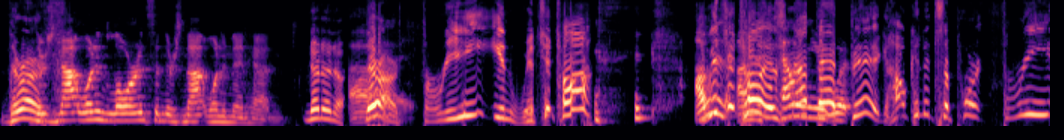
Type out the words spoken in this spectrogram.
There are There's not one in Lawrence and there's not one in Manhattan. no, no, no. there are uh, three in Wichita. I'm Wichita just is not that what- big. How can it support three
